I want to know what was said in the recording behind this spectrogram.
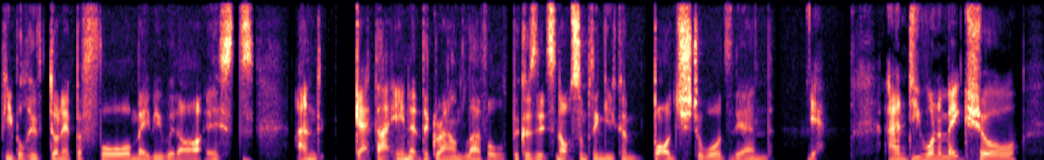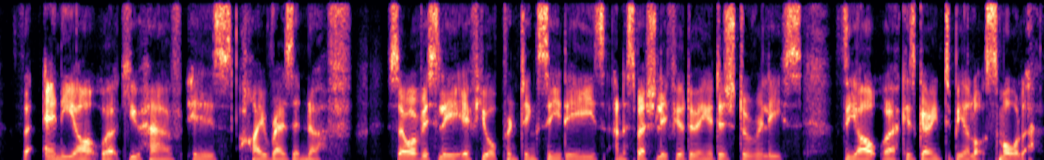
people who've done it before, maybe with artists, and get that in at the ground level because it's not something you can bodge towards the end. Yeah. And you want to make sure that any artwork you have is high res enough. So obviously, if you're printing CDs, and especially if you're doing a digital release, the artwork is going to be a lot smaller.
